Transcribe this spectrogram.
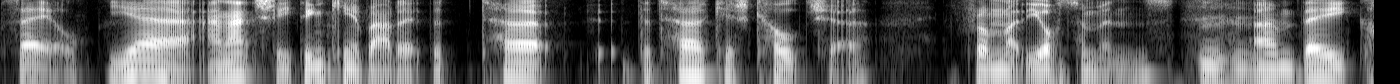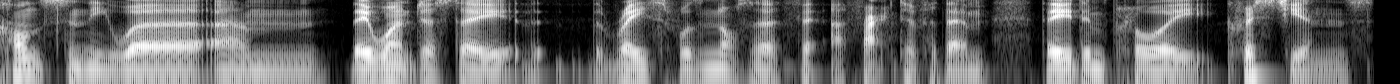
sail Yeah, and actually thinking about it, the Tur- the Turkish culture from like the Ottomans, um, they constantly were. Um, they weren't just a the race was not a, th- a factor for them. They'd employ Christians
